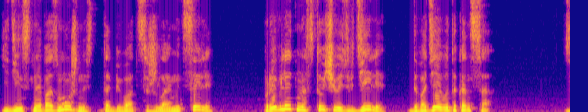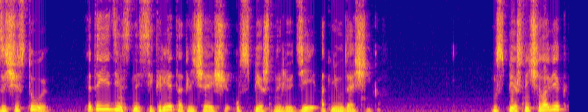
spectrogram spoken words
Единственная возможность добиваться желаемой цели – проявлять настойчивость в деле, доводя его до конца. Зачастую это единственный секрет, отличающий успешных людей от неудачников. Успешный человек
